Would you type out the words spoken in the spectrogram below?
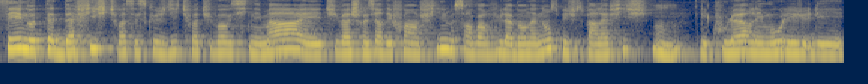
C'est notre tête d'affiche, tu vois, c'est ce que je dis, tu vois, tu vas au cinéma et tu vas choisir des fois un film sans avoir vu la bande-annonce, mais juste par l'affiche. Mhm. Les couleurs, les mots, les, les-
